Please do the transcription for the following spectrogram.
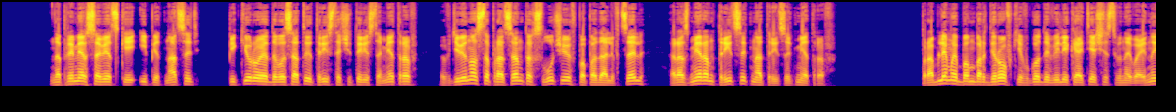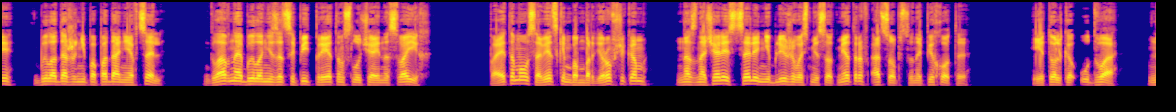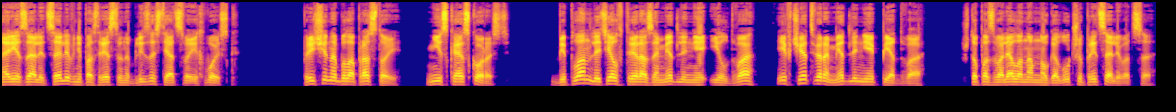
Например, советские И-15, пикируя до высоты 300-400 метров, в 90% случаев попадали в цель размером 30 на 30 метров. Проблемой бомбардировки в годы Великой Отечественной войны было даже не попадание в цель, главное было не зацепить при этом случайно своих. Поэтому советским бомбардировщикам назначались цели не ближе 800 метров от собственной пехоты. И только У-2 нарезали цели в непосредственной близости от своих войск. Причина была простой – низкая скорость. Биплан летел в три раза медленнее Ил-2 и в четверо медленнее П-2, что позволяло намного лучше прицеливаться.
